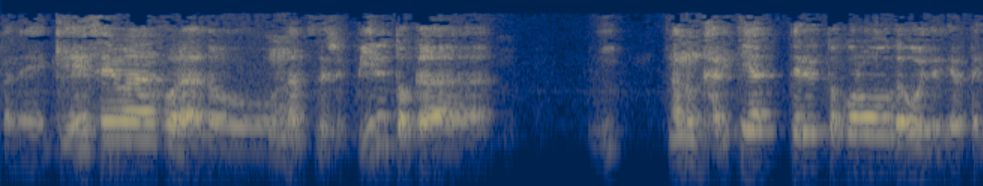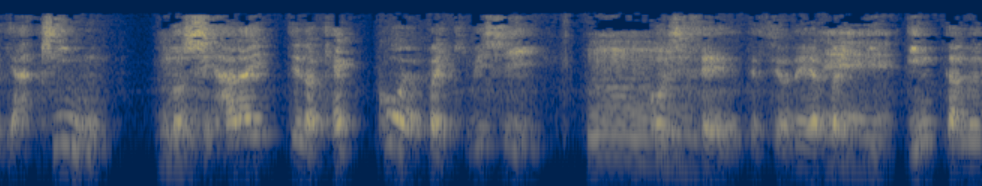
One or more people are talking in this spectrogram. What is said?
ぱね、ゲーセンは、ほら、あの、うんなんつうんでしょう、ビルとかに、あの、うん借りてやってるところが多いので、やっぱり家賃の支払いっていうのは結構やっぱり厳しいうん。ご時世ですよね。やっぱりえインカムっ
